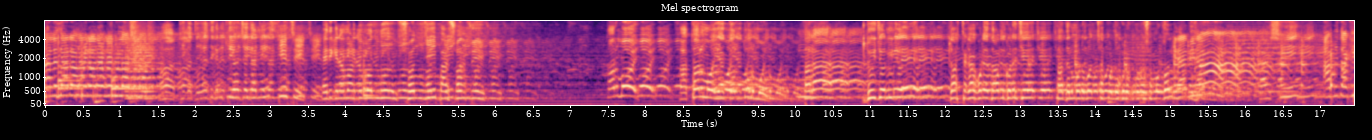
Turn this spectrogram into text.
তাহলে দাঁড়া আমি রানীমাকে বলে আসি ঠিক আছে এদিকে কি হয়েছে জানিস? কি হয়েছে? এদিকে আমার দু বন্ধু সঞ্জীব আর সন্দীপ তন্ময়। হ্যাঁ তারা দুইজন মিলে দশ টাকা করে দান করেছে। তাদের মনে বলছে কোনো কোনো কোনো সমঙ্গল। আমি তাকে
